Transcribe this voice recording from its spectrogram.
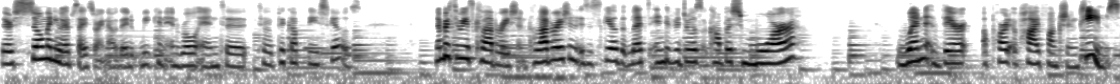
there's so many websites right now that we can enroll in to to pick up these skills. Number three is collaboration. Collaboration is a skill that lets individuals accomplish more when they're a part of high functioning teams.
